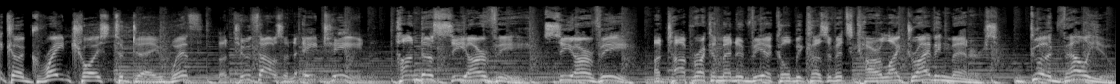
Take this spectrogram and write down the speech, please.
Make a great choice today with the 2018 Honda CRV. CRV, a top recommended vehicle because of its car like driving manners, good value,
